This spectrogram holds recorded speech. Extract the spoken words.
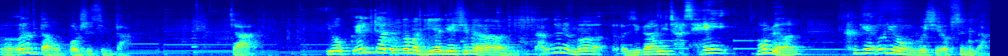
어, 어렵다고 볼 수 있습니다. 자, 요 꿰자 정도만 이해되시면 딴 거는 뭐 어지간히 자세히 보면 크게 어려운 것이 없습니다.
